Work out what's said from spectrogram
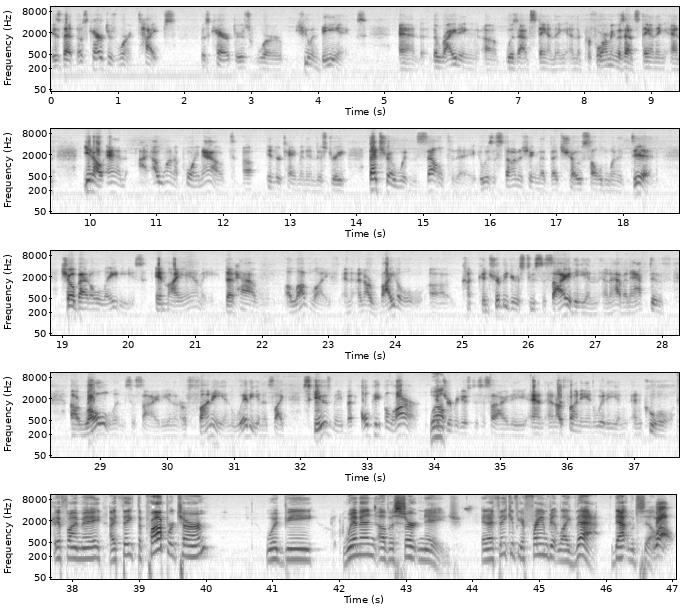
is that those characters weren't types; those characters were human beings, and the writing uh, was outstanding, and the performing was outstanding, and you know, and I, I want to point out, uh, entertainment industry, that show wouldn't sell today. It was astonishing that that show sold when it did. Show about old ladies in Miami that have a love life and, and are vital uh, con- contributors to society and, and have an active uh, role in society and are funny and witty. And it's like, excuse me, but old people are Well- contributors to society and, and are funny and witty and, and cool. if I may, I think the proper term would be women of a certain age. And I think if you framed it like that, that would sell. Well,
